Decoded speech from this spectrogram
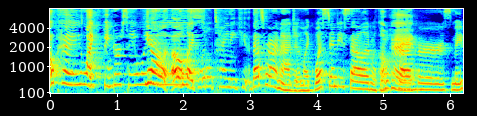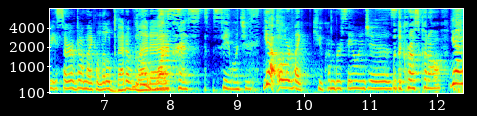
Okay. Like finger sandwiches. yeah, oh, like little tiny cute. That's what I imagine, like West Indies salad with little Okay. crackers, maybe served on like a little bed of Little lettuce. watercress sandwiches Yeah, or like cucumber sandwiches. with the crust cut off. Yeah,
